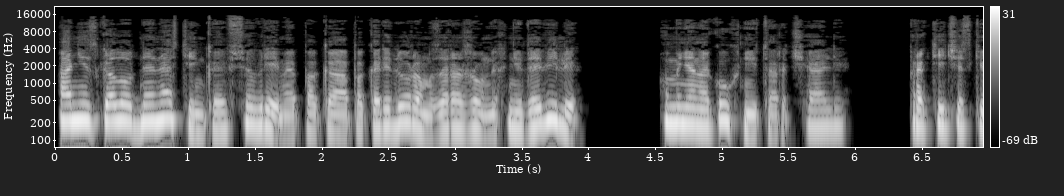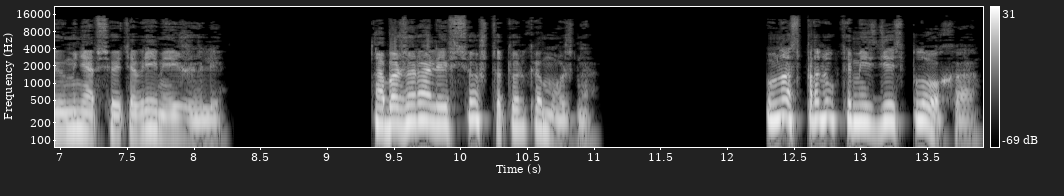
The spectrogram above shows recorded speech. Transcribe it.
Они с голодной Настенькой все время, пока по коридорам зараженных не давили, у меня на кухне и торчали. Практически у меня все это время и жили. Обожрали все, что только можно. У нас с продуктами здесь плохо,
